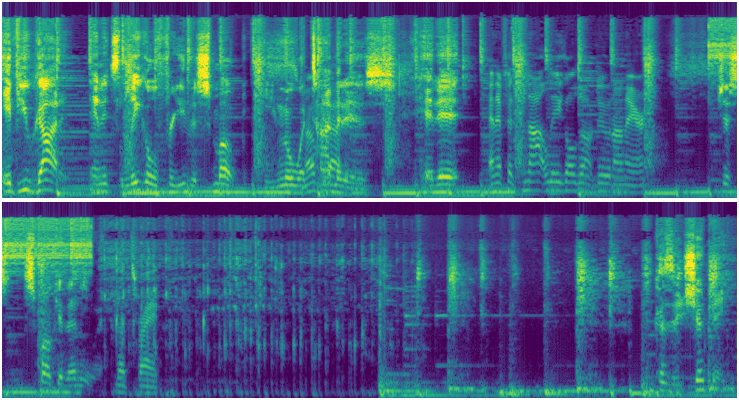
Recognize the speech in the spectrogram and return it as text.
If you got it and it's legal for you to smoke, you know what Smoke time it it is. Hit it. And if it's not legal, don't do it on air. Just smoke it anyway. That's right. Because it should be.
